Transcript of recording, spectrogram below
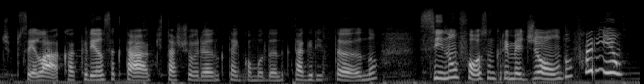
Tipo, sei lá, com a criança que tá, que tá chorando, que tá incomodando, que tá gritando. Se não fosse um crime hediondo, fariam.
